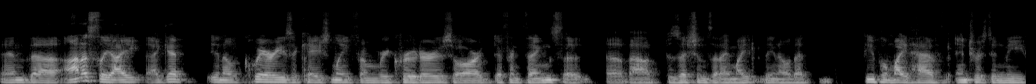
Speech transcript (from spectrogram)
and uh, honestly, I I get you know queries occasionally from recruiters or different things uh, about positions that I might you know that people might have interest in me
